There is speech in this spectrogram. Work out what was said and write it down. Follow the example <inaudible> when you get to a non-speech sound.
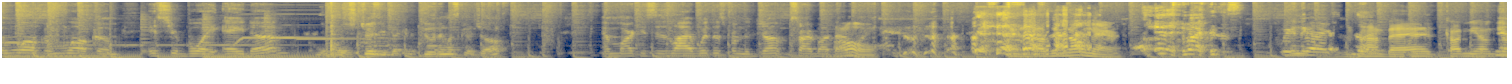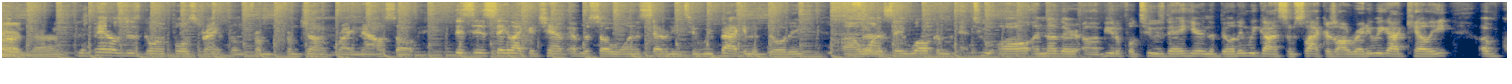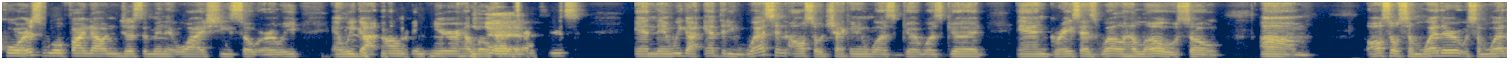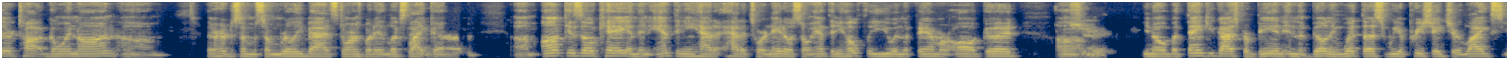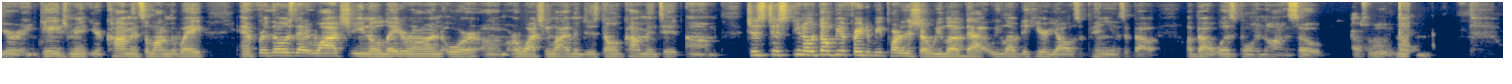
welcome, welcome, welcome. It's your boy A Dub. Your boy Strizzy back in the building. What's good, y'all? And Marcus is live with us from the jump. Sorry about that. Oh, and how's it on there? <laughs> Marcus, we in the- back. Not bad. Caught me off Yeah. guard, man. The panel's just going full strength from from from jump right now. So this is Say Like a Champ episode 172. We back in the building. Uh, I want to say welcome to all. Another uh, beautiful Tuesday here in the building. We got some slackers already. We got Kelly, of course. We'll find out in just a minute why she's so early. And we got <laughs> Unk in here. Hello from Texas. And then we got Anthony Weston also checking in. What's good? What's good? And Grace as well. Hello. So um also some weather some weather talk going on um there heard some some really bad storms but it looks like um, um Unk is okay and then Anthony had a, had a tornado so Anthony hopefully you and the fam are all good um sure. You know but thank you guys for being in the building with us. We appreciate your likes your engagement your comments along the way. And for those that watch you know later on or um are watching live and just don't comment it um just just you know don't be afraid to be part of the show. We love that. We love to hear y'all's opinions about about what's going on. So Absolutely. um,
